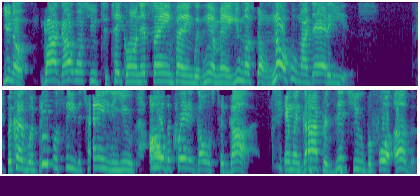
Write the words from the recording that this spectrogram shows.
You know, God God wants you to take on that same thing with him, man. You must don't know who my daddy is. Because when people see the change in you, all the credit goes to God. And when God presents you before others,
